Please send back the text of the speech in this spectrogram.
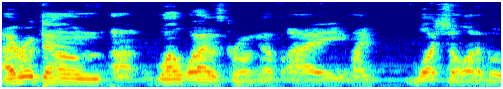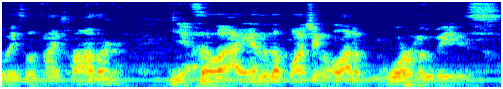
I wrote down. Uh, well, when I was growing up, I my watched a lot of movies with my father. yeah. So I ended up watching a lot of war movies.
